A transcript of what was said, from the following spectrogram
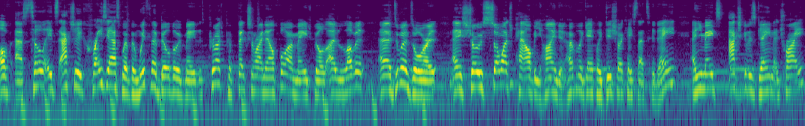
of Astel. It's actually a crazy ass weapon with the build that we've made. It's pretty much perfection right now for our mage build. I love it and I do adore it and it shows so much power behind it. Hopefully gameplay did showcase that today and you mates actually give this game a try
